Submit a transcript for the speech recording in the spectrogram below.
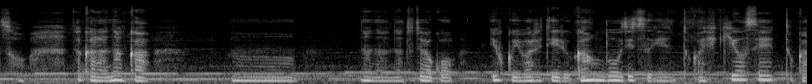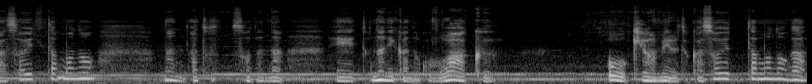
そうだからなんかうーんなんだろうな例えばこうよく言われている願望実現とか引き寄せとかそういったものなんあとそうだな、えーと、何かのこうワークを極めるとかそういったものが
